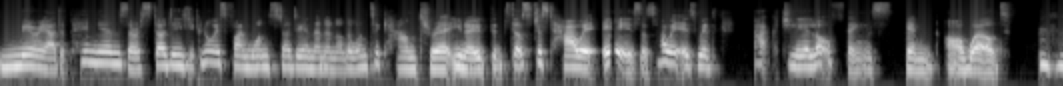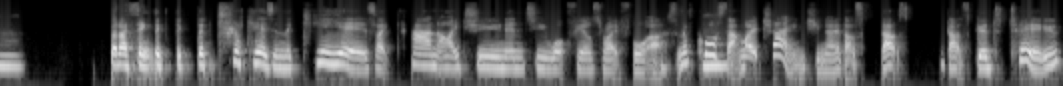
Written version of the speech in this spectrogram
myriad opinions there are studies. You can always find one study and then another one to counter it. You know that's just how it is. That's how it is with actually a lot of things in our world mm-hmm but I think the, the, the trick is and the key is like, can I tune into what feels right for us? And of course, mm. that might change. You know, that's that's that's good too.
